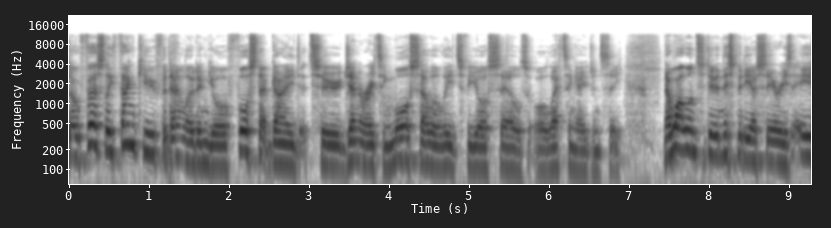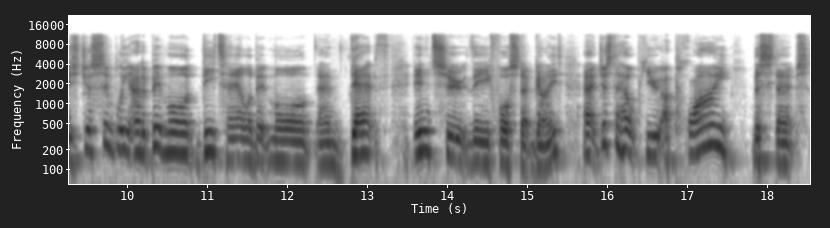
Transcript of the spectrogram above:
So firstly, thank you for downloading your four-step guide to generating more seller leads for your sales or letting agency. Now what I want to do in this video series is just simply add a bit more detail, a bit more um, depth into the four-step guide, uh, just to help you apply the steps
